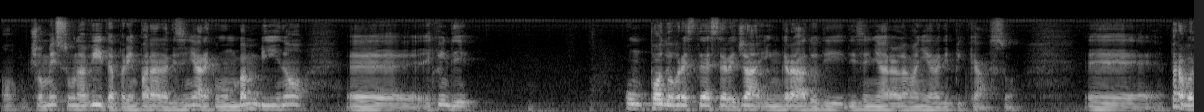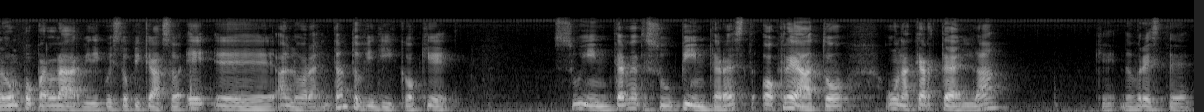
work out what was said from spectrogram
"Ho- ci ho messo una vita per imparare a disegnare come un bambino eh, e quindi un po' dovreste essere già in grado di disegnare alla maniera di Picasso. Eh, però volevo un po' parlarvi di questo Picasso e eh, allora intanto vi dico che su internet, su Pinterest, ho creato una cartella che dovreste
